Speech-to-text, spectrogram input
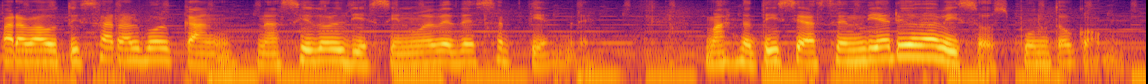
para bautizar al volcán nacido el 19 de septiembre. Más noticias en diariodavisos.com.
